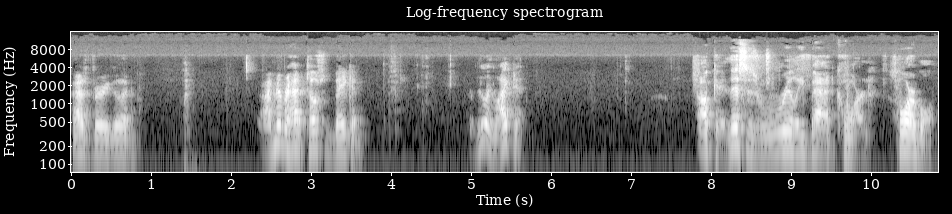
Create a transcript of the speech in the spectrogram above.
That's very good. I've never had toasted bacon. I really liked it. Okay, this is really bad corn. Horrible.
